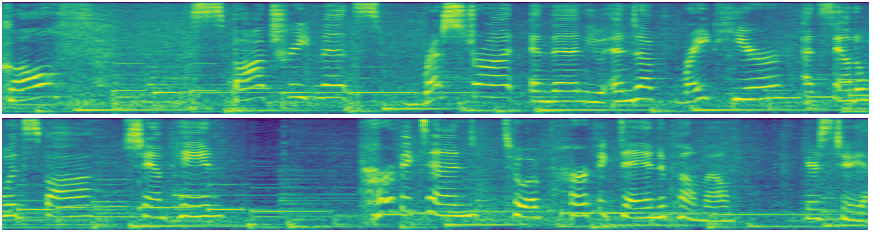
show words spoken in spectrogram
Golf, spa treatments, restaurant, and then you end up right here at Sandalwood Spa, Champagne. Perfect end to a perfect day in Nipomo. Here's to you.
